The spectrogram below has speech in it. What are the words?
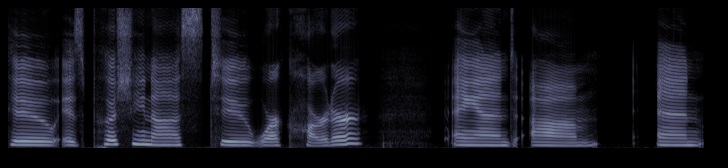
who is pushing us to work harder and um, and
